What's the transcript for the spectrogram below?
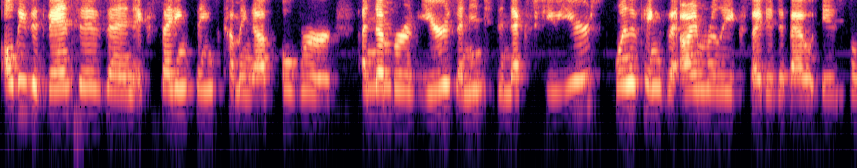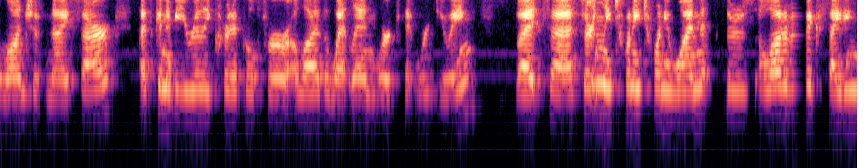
all these advances and exciting things coming up over a number of years and into the next few years. One of the things that I'm really excited about is the launch of NISAR. That's going to be really critical for a lot of the wetland work that we're doing but uh, certainly 2021 there's a lot of exciting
